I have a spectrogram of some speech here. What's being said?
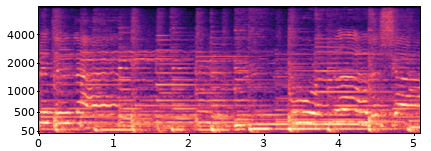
baby, tonight. for another shot.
